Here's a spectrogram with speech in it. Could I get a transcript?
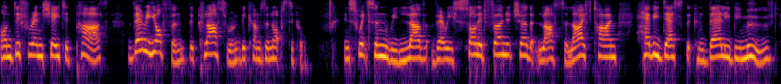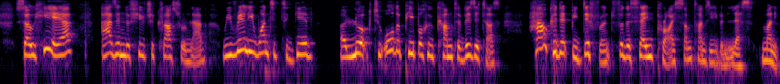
on differentiated paths, very often the classroom becomes an obstacle. In Switzerland, we love very solid furniture that lasts a lifetime, heavy desks that can barely be moved. So here, as in the Future Classroom Lab, we really wanted to give a look to all the people who come to visit us. How could it be different for the same price, sometimes even less money?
